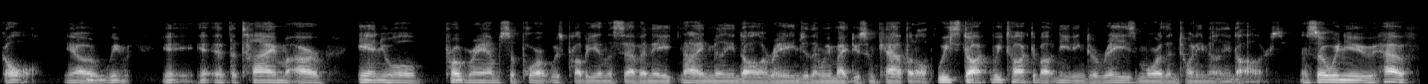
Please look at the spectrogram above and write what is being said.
goal. You know, mm-hmm. we at the time our annual program support was probably in the seven, eight, nine million dollar range, and then we might do some capital. We talked we talked about needing to raise more than twenty million dollars. And so when you have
